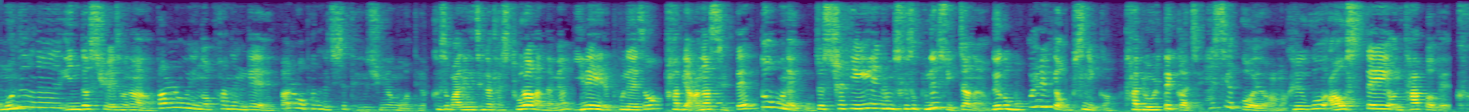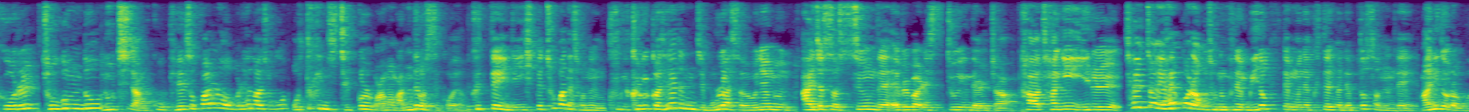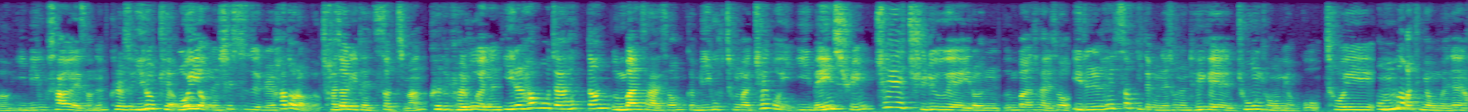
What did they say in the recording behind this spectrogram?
어느 인더스트리에서나 팔로잉업 하는 게 팔로업 하는 게 진짜 되게 중요한 것 같아요. 그래서 만약에 제가 다시 돌아간다면 이메일을 보내서 답이 안 왔을 때 또 보내고 just checking in 하면서 계속 보낼 수 있잖아요. 내가 뭐 꿀릴 게 없으니까 답이 올 때까지 했을 거예요 아마. 그리고 I'll stay on top of it. 그거를 조금도 놓치지 않고 계속 팔로업을 해가지고 어떻게든지 제 걸로 아마 만들었을 거예요. 그때 이제 20대 초반에 저는 그게 그렇게까지 해야 되는지 몰랐어요. 왜냐면 I just assumed that everybody's doing their job. 다 자기 일을 철저히 할 거라고 저는 그냥 믿었기 때문에 그때는 그냥 냅뒀었는데 아니더라고요. 이 미국 사회에서는. 그래서 이렇게 어이없는 실수들을 하더라고요. 좌절이 됐었지만 그래도 결국에는 일을 하고자 했던 음반사에서 그 미국 정말 최고 이- 이 메인스트림 최주류의 이런 음반사에서 일을 했었기 때문에 저는 되게 좋은 경험이었고 저희 엄마 같은 경우에는 아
